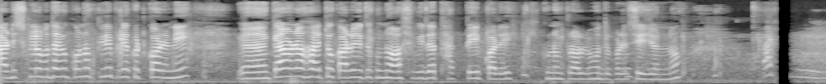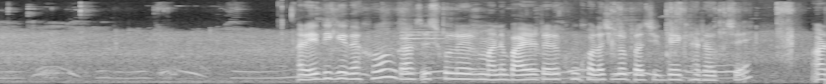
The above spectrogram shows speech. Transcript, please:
আর স্কুলের মধ্যে আমি কোনো ক্লিপ রেকর্ড করিনি। কেননা হয়তো কারও যদি কোনো অসুবিধা থাকতেই পারে কোনো প্রবলেম হতে পারে সেই জন্য। আর এদিকে দেখো, গার্লস স্কুলের মানে বাইরেটা এরকম খোলা ছিল, প্রাচীর দিয়ে ঘেরা হচ্ছে। আর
